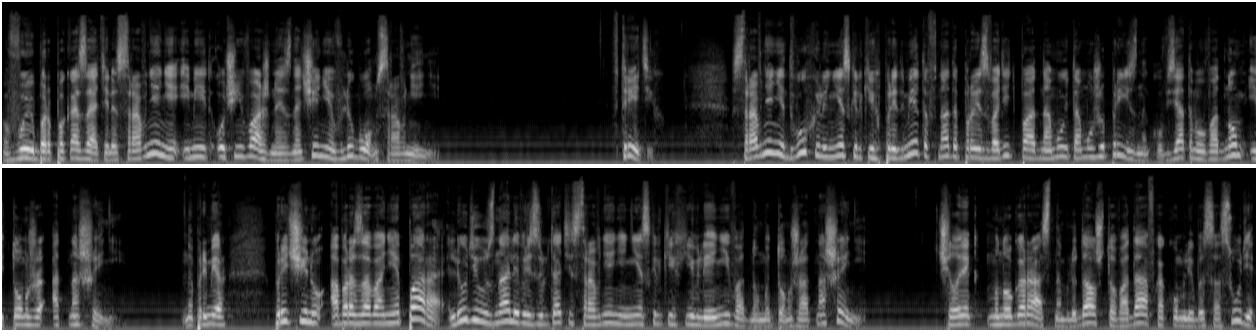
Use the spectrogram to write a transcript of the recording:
Выбор показателя сравнения имеет очень важное значение в любом сравнении. В-третьих, Сравнение двух или нескольких предметов надо производить по одному и тому же признаку, взятому в одном и том же отношении. Например, причину образования пара люди узнали в результате сравнения нескольких явлений в одном и том же отношении. Человек много раз наблюдал, что вода в каком-либо сосуде,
